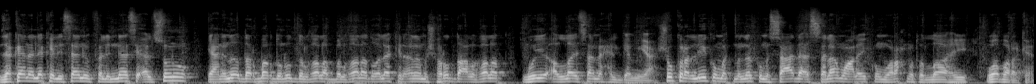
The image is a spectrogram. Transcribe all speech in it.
إذا كان لك لسان فللناس ألسنه يعني نقدر برضه نرد الغلط بالغلط ولكن أنا مش هرد على الغلط والله يسامح الجميع. شكرا ليكم وأتمنى لكم السعادة. السلام عليكم ورحمة الله وبركاته.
